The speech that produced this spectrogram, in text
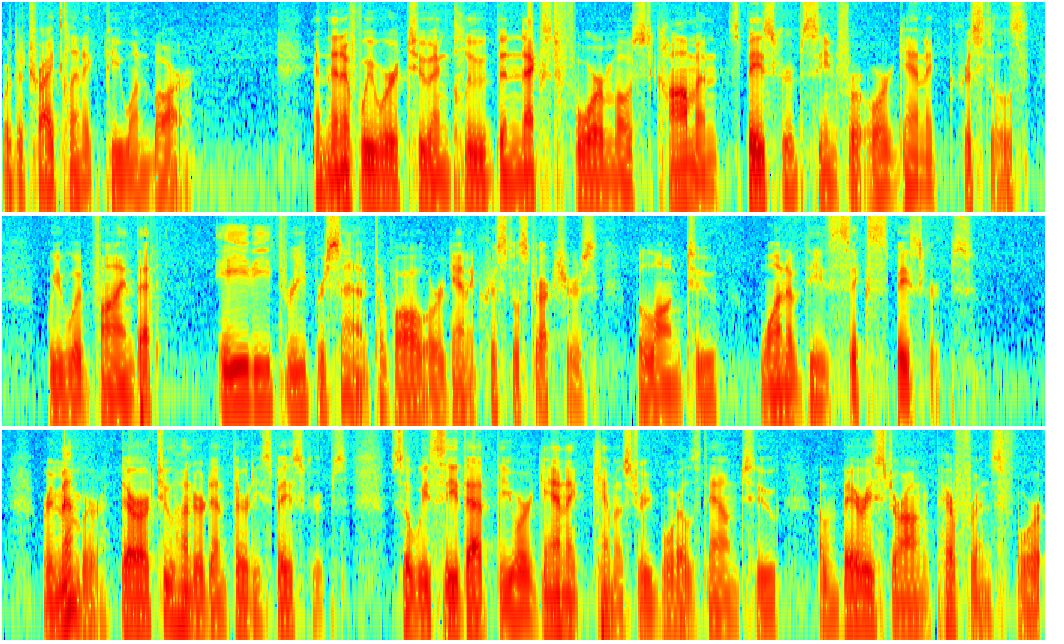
or the triclinic P1 bar. And then if we were to include the next four most common space groups seen for organic crystals, we would find that 83% of all organic crystal structures belong to one of these six space groups. Remember, there are 230 space groups, so we see that the organic chemistry boils down to a very strong preference for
